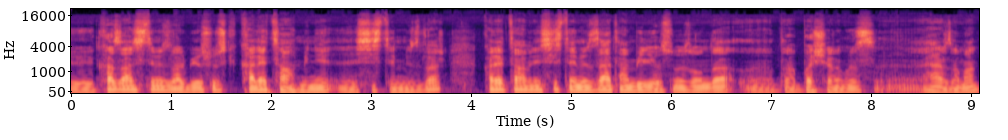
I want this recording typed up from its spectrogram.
e, kazan sistemimiz var. Biliyorsunuz ki kale tahmini e, sistemimiz var. Kale tahmini sistemimiz zaten biliyorsunuz. Onda e, da başarımız e, her zaman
